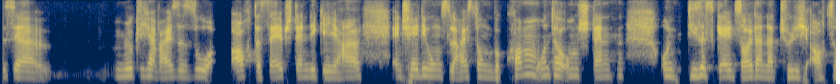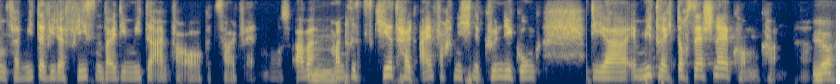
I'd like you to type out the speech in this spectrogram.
ist ja möglicherweise so auch das Selbstständige ja Entschädigungsleistungen bekommen unter Umständen. Und dieses Geld soll dann natürlich auch zum Vermieter wieder fließen, weil die Miete einfach auch gezahlt werden muss. Aber mhm. man riskiert halt einfach nicht eine Kündigung, die ja im Mietrecht doch sehr schnell kommen kann. Ja,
